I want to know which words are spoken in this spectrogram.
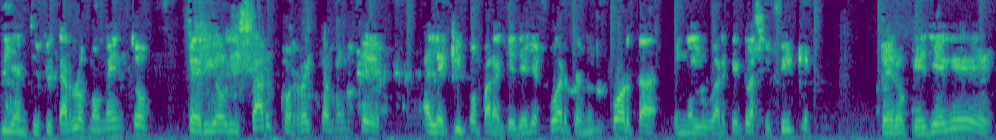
identificar los momentos, periodizar correctamente al equipo para que llegue fuerte, no importa en el lugar que clasifique, pero que llegue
